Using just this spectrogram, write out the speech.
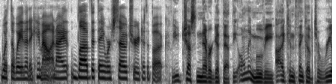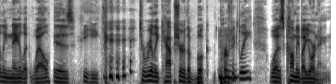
with the way that it came out, and I love that they were so true to the book. You just never get that. The only movie I can think of to really nail it well is hee hee. to really capture the book perfectly was Call Me by Your Name.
